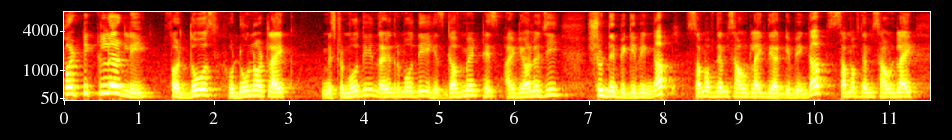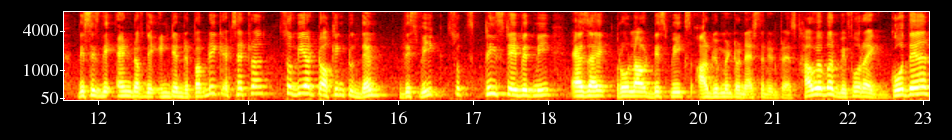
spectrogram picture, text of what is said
particularly for those who do not like Mr. Modi, Narendra Modi, his government, his ideology. Should they be giving up? Some of them sound like they are giving up. Some of them sound like this is the end of the Indian Republic, etc. So we are talking to them this week. So please stay with me as I roll out this week's argument on national interest. However, before I go there,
